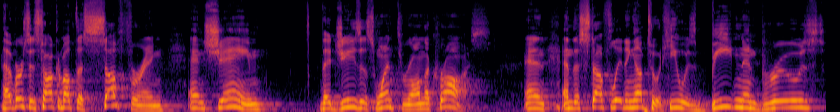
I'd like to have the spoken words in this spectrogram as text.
That verse is talking about the suffering and shame that Jesus went through on the cross and, and the stuff leading up to it. He was beaten and bruised,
